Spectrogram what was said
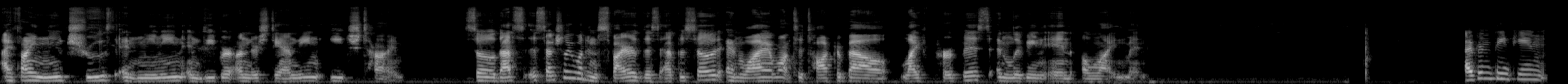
I find new truth and meaning and deeper understanding each time. So that's essentially what inspired this episode and why I want to talk about life purpose and living in alignment. I've been thinking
